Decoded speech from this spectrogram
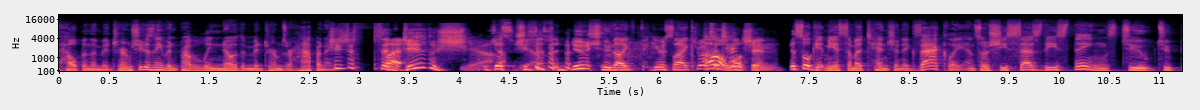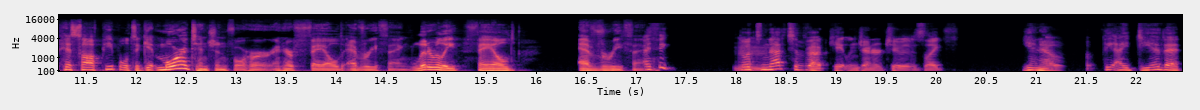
help in the midterm. She doesn't even probably know the midterms are happening. She's just a But- douche. Yeah. She's just she's yeah. just a douche who like figures like She wants oh well, this will get me some attention exactly and so she says these things to to piss off people to get more attention for her and her failed everything literally failed everything I think what's Mm. nuts about Caitlyn Jenner too is like, you know, the idea that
